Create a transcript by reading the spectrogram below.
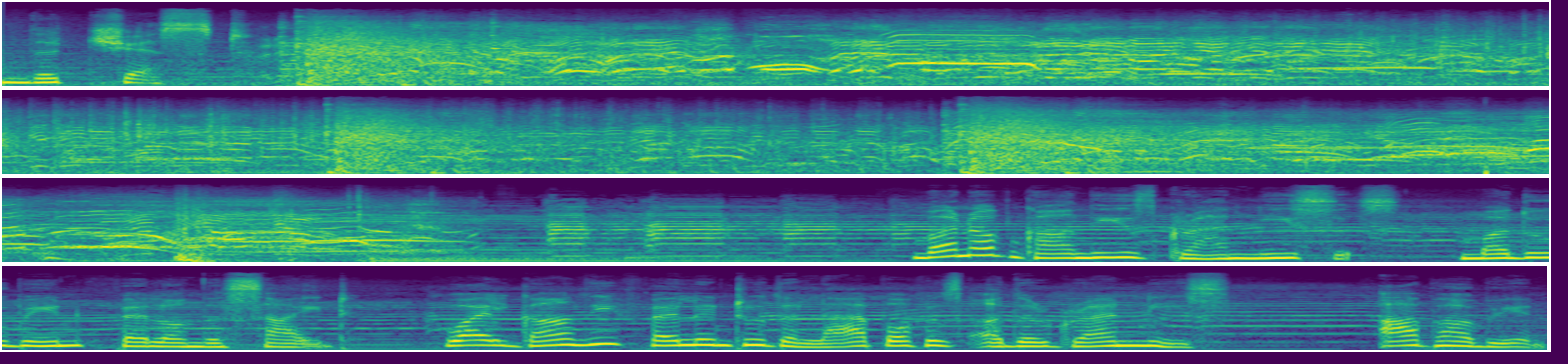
in the chest. One of Gandhi's grandnieces, Madhuben, fell on the side, while Gandhi fell into the lap of his other grandniece, Abhaben.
